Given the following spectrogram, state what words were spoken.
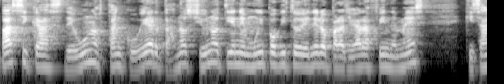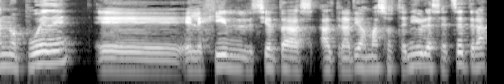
básicas de uno están cubiertas, ¿no? Si uno tiene muy poquito dinero para llegar a fin de mes, quizás no puede eh, elegir ciertas alternativas más sostenibles, etc.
